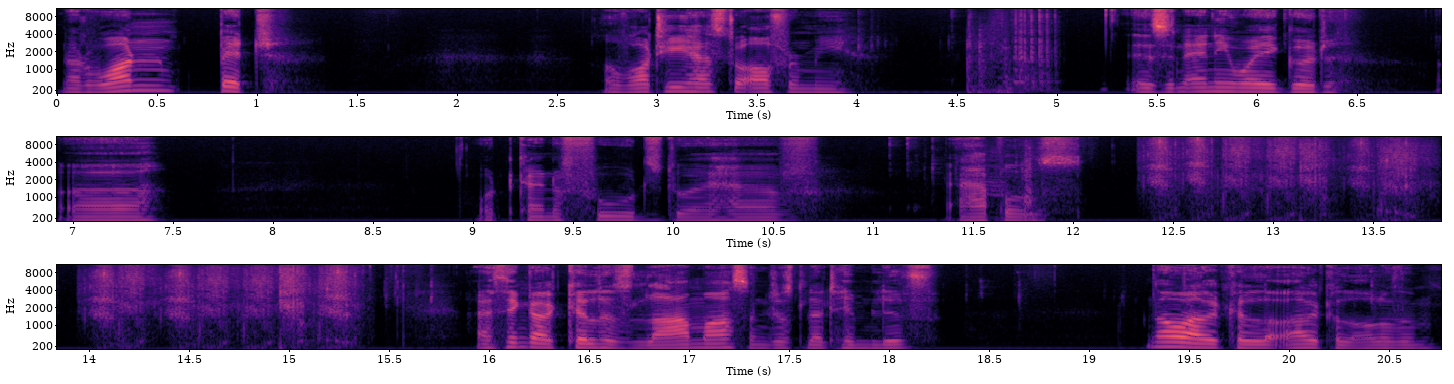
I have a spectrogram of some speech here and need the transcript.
Not one bit of what he has to offer me is in any way good. Uh, what kind of foods do I have? Apples. I think I'll kill his llamas and just let him live. No, I'll kill I'll kill all of them.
